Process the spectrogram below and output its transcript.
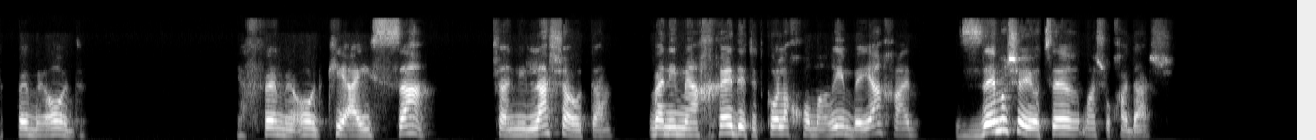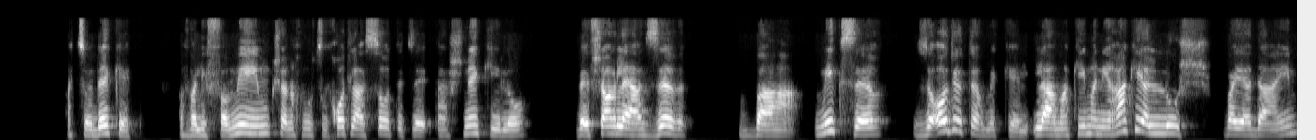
יפה מאוד. יפה מאוד, כי העיסה שאני לשה אותה ואני מאחדת את כל החומרים ביחד, זה מה שיוצר משהו חדש. את צודקת, אבל לפעמים כשאנחנו צריכות לעשות את זה, את השני קילו, ואפשר להיעזר במיקסר, זה עוד יותר מקל. למה? כי אם אני רק ילוש בידיים,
